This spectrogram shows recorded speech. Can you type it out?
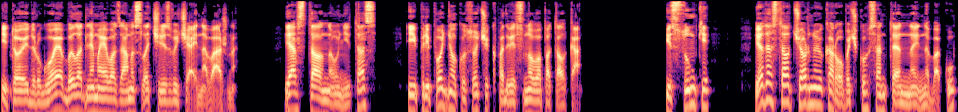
И то, и другое было для моего замысла чрезвычайно важно. Я встал на унитаз и приподнял кусочек подвесного потолка. Из сумки я достал черную коробочку с антенной на боку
